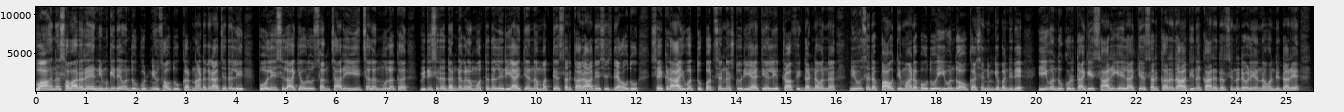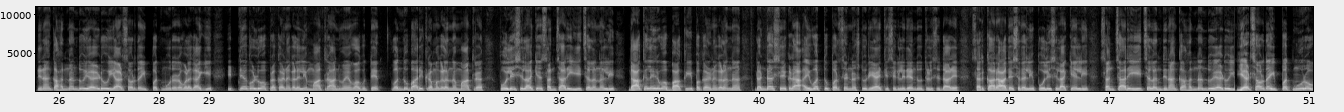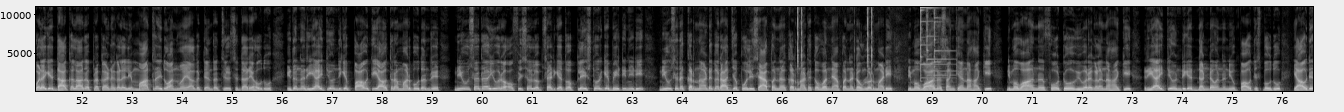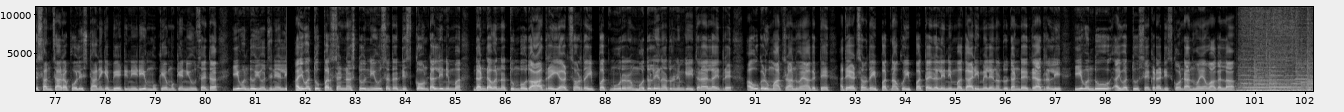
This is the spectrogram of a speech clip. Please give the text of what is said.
ವಾಹನ ಸವಾರರೇ, ನಿಮಗಿದೆ ಒಂದು ಗುಡ್ ನ್ಯೂಸ್ ಹೌದು, ಕರ್ನಾಟಕ ರಾಜ್ಯದಲ್ಲಿ ಪೊಲೀಸ್ ಇಲಾಖೆಯವರು ಸಂಚಾರಿ ಇ ಚಲನ್ ಮೂಲಕ ವಿಧಿಸಿದ ದಂಡಗಳ ಮೊತ್ತದಲ್ಲಿ ರಿಯಾಯಿತಿಯನ್ನು ಮತ್ತೆ ಸರ್ಕಾರ ಆದೇಶಿಸಿದೆ. ಹೌದು, ಶೇಕಡ ಐವತ್ತು ಪರ್ಸೆಂಟ್ನಷ್ಟು ರಿಯಾಯಿತಿಯಲ್ಲಿ ಟ್ರಾಫಿಕ್ ದಂಡವನ್ನು ನೀವು ಸದ ಪಾವತಿ ಮಾಡಬಹುದು. ಈ ಒಂದು ಅವಕಾಶ ನಿಮಗೆ ಬಂದಿದೆ. ಈ ಒಂದು ಕುರಿತಾಗಿ ಸಾರಿಗೆ ಇಲಾಖೆಯ ಸರ್ಕಾರದ ಅಧೀನ ಕಾರ್ಯದರ್ಶಿ ನಡವಳಿಯನ್ನು ಹೊಂದಿದ್ದಾರೆ. ದಿನಾಂಕ ಹನ್ನೊಂದು ಎರಡು ಎರಡು ಸಾವಿರದ ಇಪ್ಪತ್ತ್ಮೂರರ ಒಳಗಾಗಿ ಇತ್ಯಗೊಳ್ಳುವ ಪ್ರಕರಣಗಳಲ್ಲಿ ಮಾತ್ರ ಅನ್ವಯವಾಗುತ್ತೆ. ಒಂದು ಬಾರಿ ಕ್ರಮಗಳನ್ನು ಮಾತ್ರ ಪೊಲೀಸ್ ಇಲಾಖೆ ಸಂಚಾರಿ ಈ ಚಲನಲ್ಲಿ ದಾಖಲೆ ಇರುವ ಬಾಕಿ ಪ್ರಕರಣಗಳನ್ನು ದಂಡ ಶೇಕಡ ಐವತ್ತು ಪರ್ಸೆಂಟ್ನಷ್ಟು ರಿಯಾಯಿತಿ ಸಿಗಲಿದೆ ಎಂದು ತಿಳಿಸಿದ್ದಾರೆ. ಸರ್ಕಾರ ಆದೇಶದಲ್ಲಿ ಪೊಲೀಸ್ ಇಲಾಖೆಯಲ್ಲಿ ಸಂಚಾರಿ ಈಚಲನ್ ಚಲನ್ ದಿನಾಂಕ ಹನ್ನೊಂದು ಎರಡು ಎರಡು ಸಾವಿರದ ಇಪ್ಪತ್ತ್ಮೂರು ಒಳಗೆ ದಾಖಲಾದ ಪ್ರಕರಣಗಳಲ್ಲಿ ಮಾತ್ರ ಇದು ಅನ್ವಯ ಆಗುತ್ತೆ ಅಂತ ತಿಳಿಸಿದ್ದಾರೆ. ಹೌದು, ಇದನ್ನು ರಿಯಾಯಿತಿಯೊಂದಿಗೆ ಪಾವತಿ ಯಾವ ಥರ ಮಾಡ್ಬೋದಂದ್ರೆ ನೀವು ಸದಾ ಇವರ ಅಫಿಷಿಯಲ್ ವೆಬ್ಸೈಟ್ಗೆ ಅಥವಾ ಪ್ಲೇಸ್ಟೋರ್ಗೆ ಭೇಟಿ ನೀಡಿ ನೀವು ಸದಾ ಕರ್ನಾಟಕ ರಾಜ್ಯ ಪೊಲೀಸ್ ಆ್ಯಪನ್ನು, ಕರ್ನಾಟಕ ಒನ್ ಆ್ಯಪನ್ನು ಡೌನ್ಲೋಡ್ ಮಾಡಿ, ನಿಮ್ಮ ವಾಹನ ಸಂಖ್ಯೆಯನ್ನು ಹಾಕಿ, ನಿಮ್ಮ ವಾಹನ ಫೋಟೋ ವಿವರಗಳನ್ನು ಹಾಕಿ, ರಿಯಾಯಿತಿಯೊಂದಿಗೆ ದಂಡವನ್ನು ನೀವು ಪಾವತಿಸಬಹುದು. ಯಾವುದೇ ಸಂಚಾರ ಪೊಲೀಸ್ ಠಾಣೆಗೆ ಭೇಟಿ ನೀಡಿ, ಮುಖೇ ಮುಖೆ ನೀವು ಸಹಿತ ಈ ಒಂದು ಯೋಜನೆಯಲ್ಲಿ ಐವತ್ತು ಪರ್ಸೆಂಟ್ನಷ್ಟು ನ್ಯೂಸದ ಡಿಸ್ಕೌಂಟಲ್ಲಿ ನಿಮ್ಮ ದಂಡವನ್ನು ತುಂಬೋದು. ಆದರೆ ಎರಡು ಸಾವಿರದ ಇಪ್ಪತ್ತ್ಮೂರರ ಮೊದಲು ಏನಾದರೂ ನಿಮಗೆ ಈ ಥರ ಎಲ್ಲ ಇದ್ದರೆ ಅವುಗಳು ಮಾತ್ರ ಅನ್ವಯ ಆಗುತ್ತೆ. ಅದೇ ಎರಡು ಸಾವಿರದ ಇಪ್ಪತ್ನಾಲ್ಕು ಇಪ್ಪತ್ತೈದರಲ್ಲಿ ನಿಮ್ಮ ಗಾಡಿ ಮೇಲೆ ಏನಾದರೂ ದಂಡ ಇದ್ದರೆ ಅದರಲ್ಲಿ ಈ ಒಂದು ಐವತ್ತು ಶೇಕಡ ಡಿಸ್ಕೌಂಟ್ ಅನ್ವಯವಾಗಲ್ಲ.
